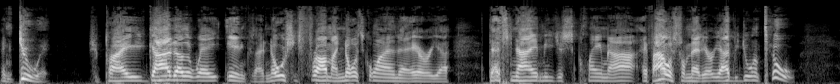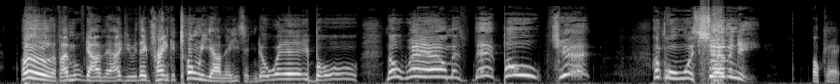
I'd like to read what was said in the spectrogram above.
and do it. She probably got another way in because I know where she's from. I know what's going on in that area. That's not me just claiming, ah, if I was from that area, I'd be doing too. Oh, if I moved down there, I'd, they're trying to get Tony down there. He said, no way, bo. No way, I'm that bullshit. I'm going 170. Okay.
